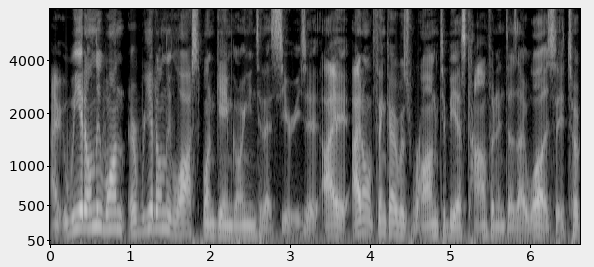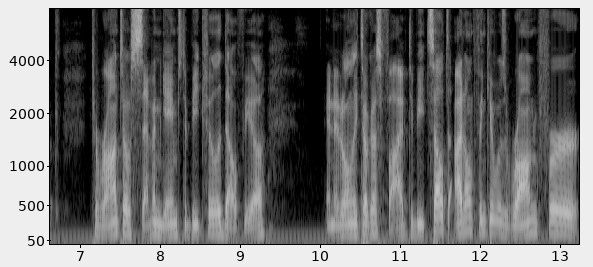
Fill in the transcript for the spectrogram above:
I we had only won or we had only lost one game going into that series it, i i don't think i was wrong to be as confident as i was it took toronto seven games to beat philadelphia and it only took us five to beat celtic i don't think it was wrong for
